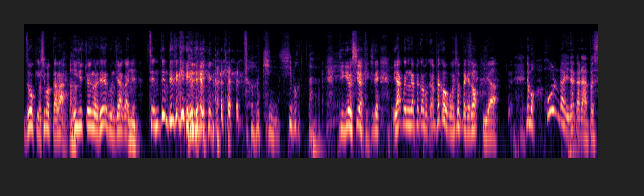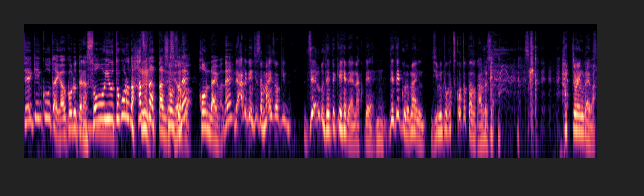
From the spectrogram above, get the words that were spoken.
雑巾絞ったら20兆円ぐらい出てくるんちゃうかいって、全然出てけへんで雑巾絞ったら。事業仕分けして役人がペコペコペコペコしとったけどいや。でも本来だからやっぱ政権交代が起こるっていうのはそういうところのはずだったんですよね。うん。そうそうそう。本来はね。であれね実は埋蔵金全部出てけへんではなくて、ん。出てくる前に自民党が使っとったとかあるんですよ。8兆円ぐらいは。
